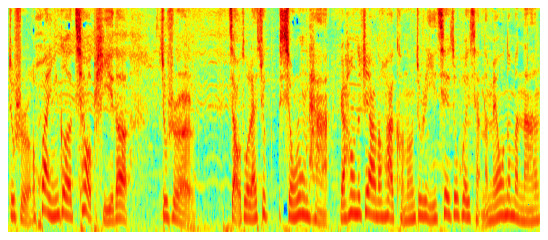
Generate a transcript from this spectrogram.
就是换一个俏皮的，就是。角度来去形容它，然后呢，这样的话，可能就是一切就会显得没有那么难。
